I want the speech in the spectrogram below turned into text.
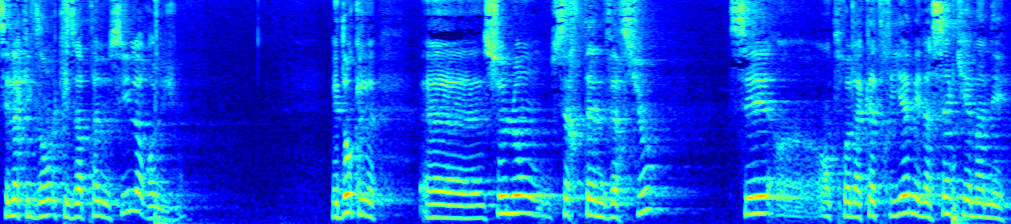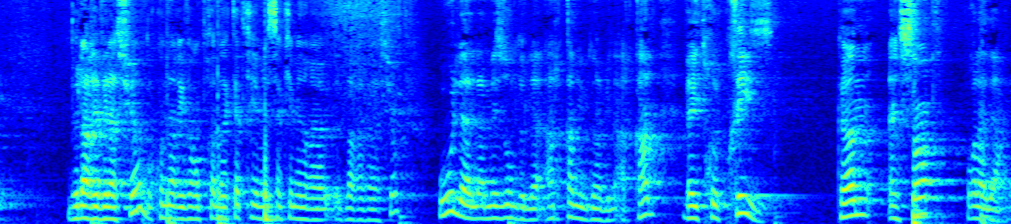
C'est là qu'ils, apprennent aussi leur religion. Et donc, euh, selon certaines versions, c'est euh, entre la quatrième et la cinquième année de la révélation, donc on arrive entre la quatrième et la cinquième année de la révélation, où la, maison de l'Arqam ibn Abil Arqam va être prise comme un centre pour la dame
